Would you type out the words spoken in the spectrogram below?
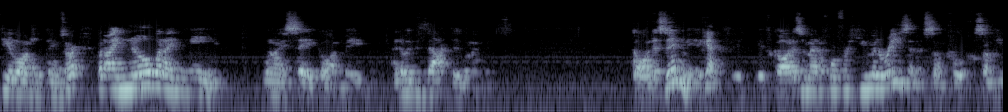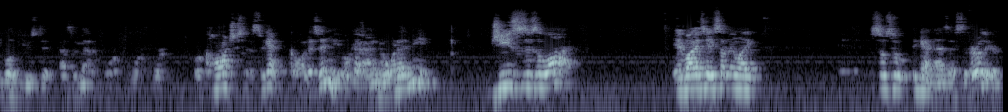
theological claims are. But I know what I mean when I say God made me. I know exactly what I mean. God is in me. Again, if, God is a metaphor for human reason, as some, some people have used it as a metaphor for, or, or consciousness, again, God is in me. Okay, I know what I mean. Jesus is alive. If I say something like, so, so again, as I said earlier,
